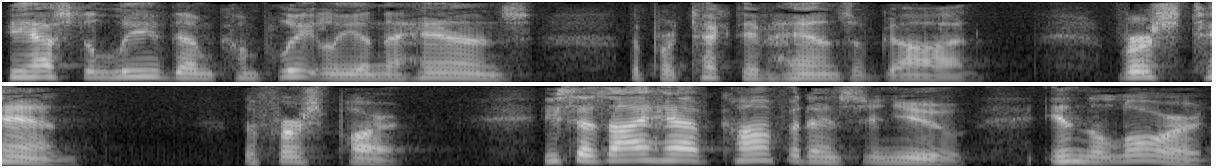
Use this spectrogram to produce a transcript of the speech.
He has to leave them completely in the hands, the protective hands of God. Verse 10, the first part. He says, I have confidence in you, in the Lord,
